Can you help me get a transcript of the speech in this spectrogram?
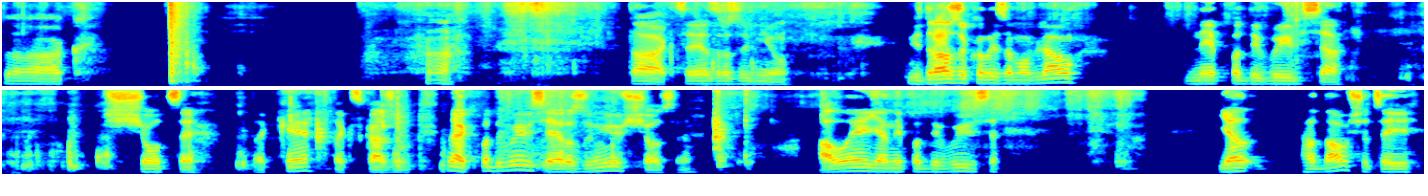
Так. Ха. Так, це я зрозумів. Відразу, коли замовляв, не подивився, що це таке, так скажемо. Ну, як подивився, я розумів, що це. Але я не подивився. Я гадав, що цей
